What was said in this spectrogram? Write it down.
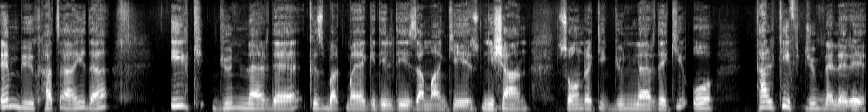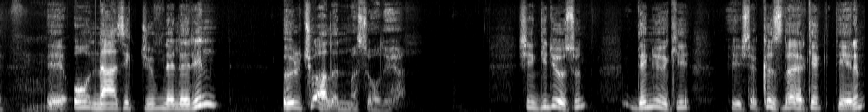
En büyük hatayı da ilk günlerde kız bakmaya gidildiği zamanki nişan, sonraki günlerdeki o taltif cümleleri, e, o nazik cümlelerin ölçü alınması oluyor. Şimdi gidiyorsun deniyor ki e, işte kızla erkek diyelim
